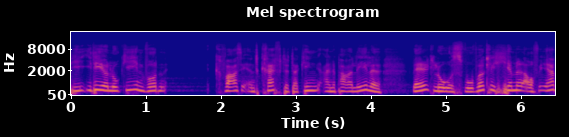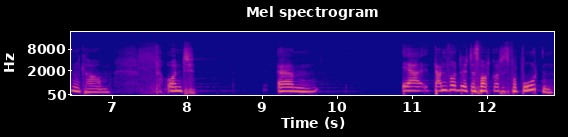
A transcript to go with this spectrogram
die Ideologien wurden quasi entkräftet. Da ging eine parallele Welt los, wo wirklich Himmel auf Erden kam. Und ähm, er, dann wurde das Wort Gottes verboten.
